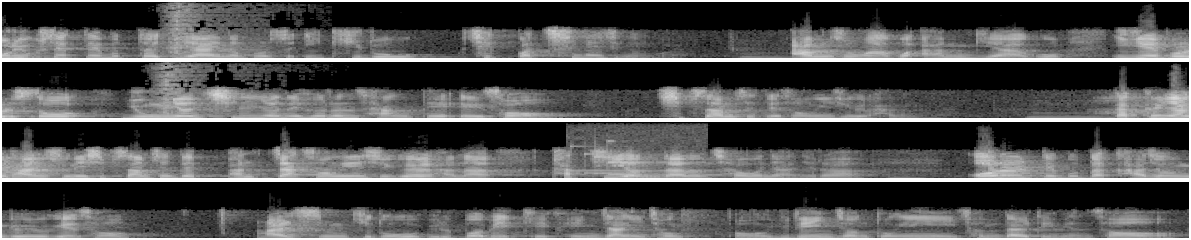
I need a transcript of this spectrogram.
5, 6세 때부터 이 아이는 벌써 이 기도 책과 친해지는 거예요. 암송하고 암기하고 이게 벌써 6년, 7년이 흐른 상태에서 13세 때 성인식을 하는 거예요. 그러니까 그냥 단순히 13세 때 반짝 성인식을 하나 파티 연다는 차원이 아니라 어릴 때보다 가정교육에서 말씀, 기도, 율법이 이렇게 굉장히 전- 어, 유대인 전통이 전달되면서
